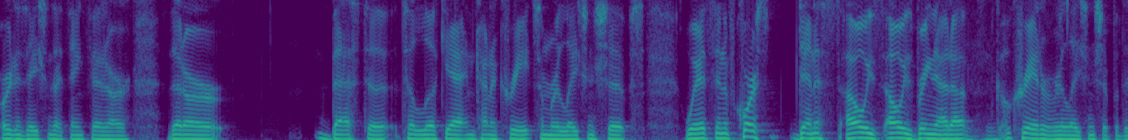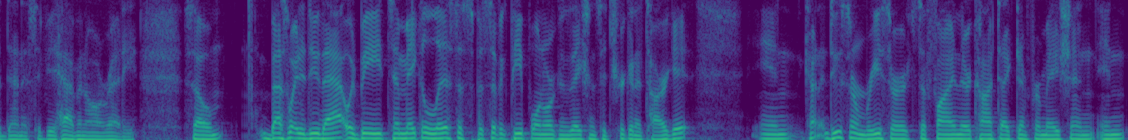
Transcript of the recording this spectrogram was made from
organizations I think that are that are best to to look at and kind of create some relationships with. And of course dentists i always always bring that up. Mm-hmm. go create a relationship with the dentist if you haven't already. So best way to do that would be to make a list of specific people and organizations that you're going to target and kind of do some research to find their contact information. And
